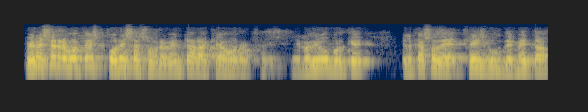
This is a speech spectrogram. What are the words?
Pero ese rebote es por esa sobreventa a la que hago referencia. Lo digo porque el caso de Facebook, de Meta,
